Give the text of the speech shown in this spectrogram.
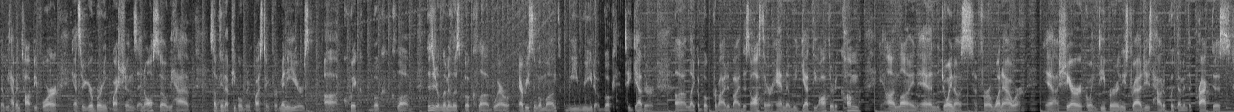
that we haven't taught before, answer your burning questions, and also we have something that people have been requesting for many years a quick book club. This is your limitless book club where every single month we read a book together, uh, like a book provided by this author. And then we get the author to come online and join us for a one hour uh, share going deeper in these strategies, how to put them into practice.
